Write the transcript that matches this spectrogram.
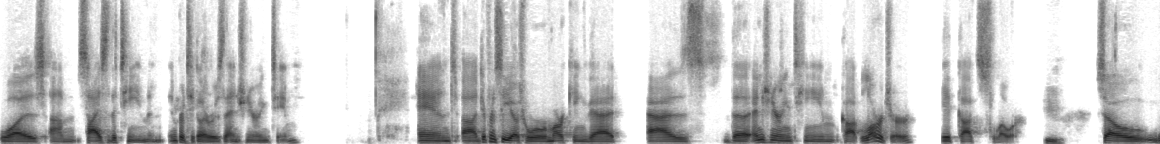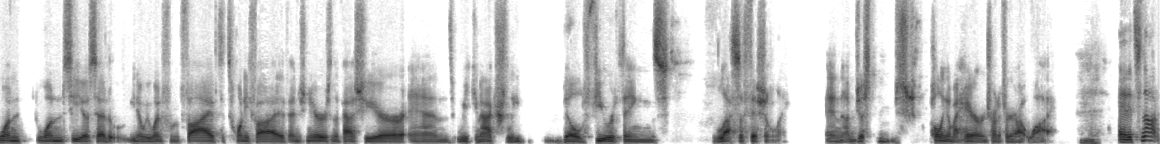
was um, size of the team, and in particular, it was the engineering team. And uh, different CEOs were remarking that as the engineering team got larger, it got slower. Hmm. So one one CEO said, you know, we went from five to twenty five engineers in the past year, and we can actually build fewer things less efficiently. And I'm just, pulling at my hair and trying to figure out why. Hmm. And it's not,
